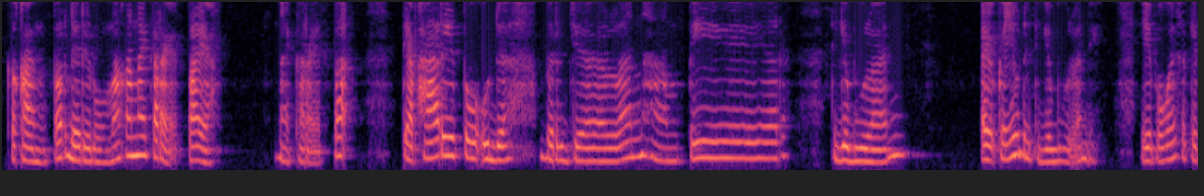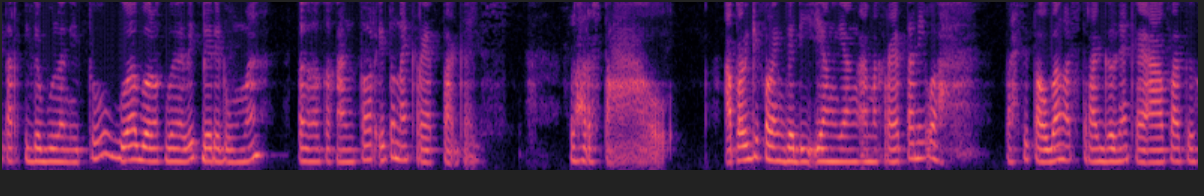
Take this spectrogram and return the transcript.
ke kantor dari rumah kan naik kereta ya. Naik kereta tiap hari tuh. Udah berjalan hampir tiga bulan eh kayaknya udah tiga bulan deh. Ya pokoknya sekitar tiga bulan itu gue bolak-balik dari rumah uh, ke kantor itu naik kereta guys. Lo harus tahu. Apalagi kalau yang jadi yang yang anak kereta nih wah pasti tahu banget struggle-nya kayak apa tuh.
